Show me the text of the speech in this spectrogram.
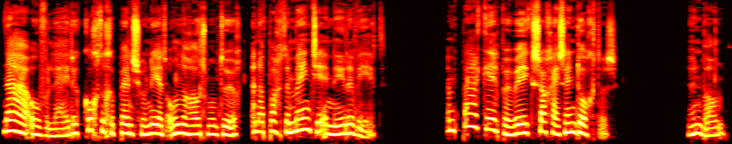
Na haar overlijden kocht de gepensioneerd onderhoudsmonteur een appartementje in Nederweert. Een paar keer per week zag hij zijn dochters. Hun band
